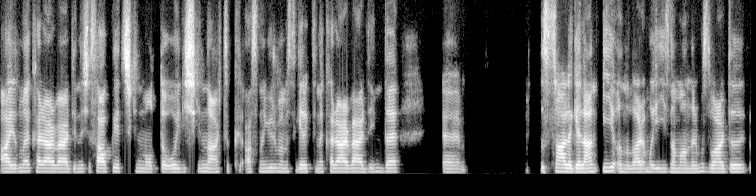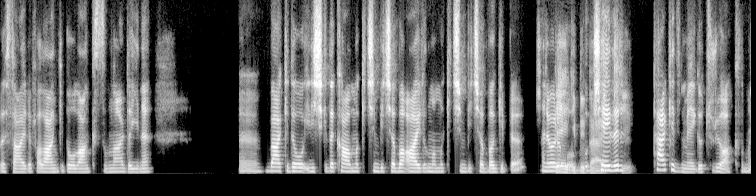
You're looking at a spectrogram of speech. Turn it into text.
ayrılmaya karar verdiğinde işte sağlıklı yetişkin modda o ilişkinin artık aslında yürümemesi gerektiğine karar verdiğinde e, ısrarla gelen iyi anılar ama iyi zamanlarımız vardı vesaire falan gibi olan kısımlar da yine e, belki de o ilişkide kalmak için bir çaba ayrılmamak için bir çaba gibi. Hani böyle Şey gibi bu şeyleri belki. terk edilmeye götürüyor aklıma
